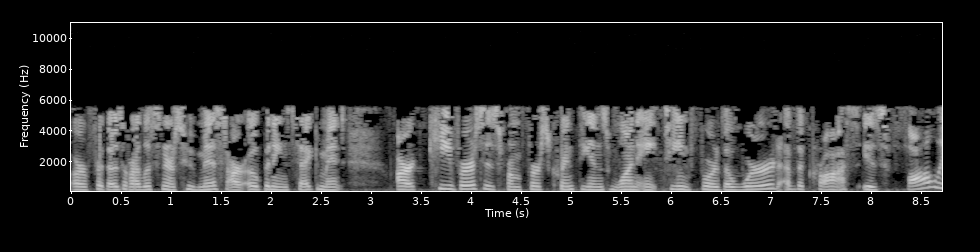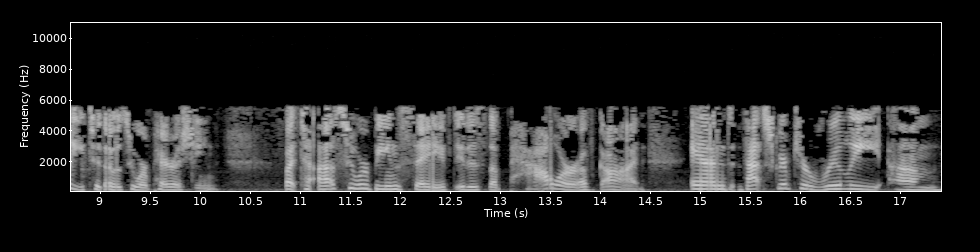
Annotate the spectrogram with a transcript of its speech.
or for those of our listeners who missed our opening segment our key verses from 1 Corinthians 1:18 for the word of the cross is folly to those who are perishing but to us who are being saved it is the power of God and that scripture really um,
